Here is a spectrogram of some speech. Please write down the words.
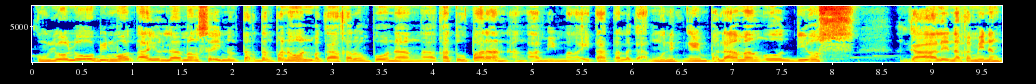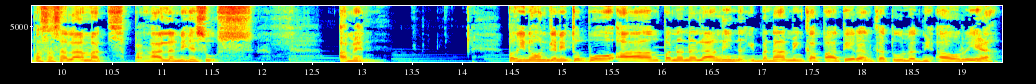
Kung loloobin mo at ayon lamang sa inyong takdang panahon, magkakaroon po ng ah, katuparan ang aming mga itatalaga. Ngunit ngayon pa lamang, O Diyos, nag na kami ng pasasalamat sa pangalan ni Jesus. Amen. Panginoon, ganito po ang pananalangin ng iba naming kapatiran katulad ni Aurea.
